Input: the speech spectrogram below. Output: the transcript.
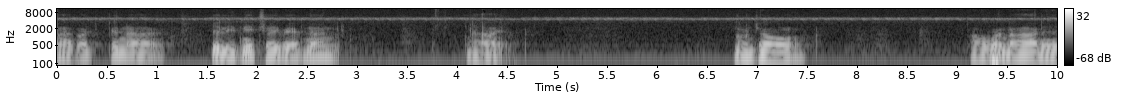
มากก็เป็นอาจิลิตนิสัยแบบนั้นได้หนูเจ้า ภาวนานี่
